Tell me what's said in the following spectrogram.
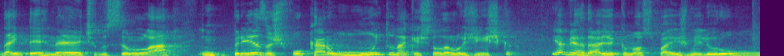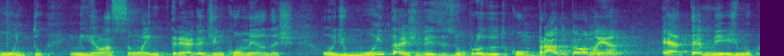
da internet, do celular. Empresas focaram muito na questão da logística e a verdade é que o nosso país melhorou muito em relação à entrega de encomendas, onde muitas vezes um produto comprado pela manhã é até mesmo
